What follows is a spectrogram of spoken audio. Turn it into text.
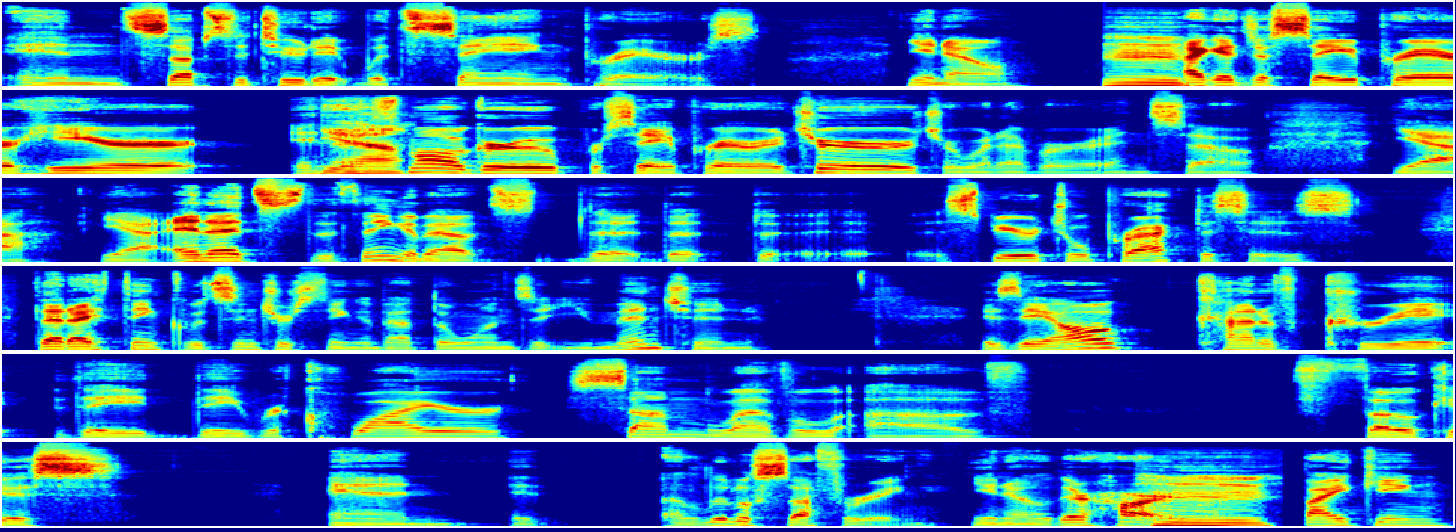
and substitute it with saying prayers. You know, Mm. I could just say a prayer here in Yeah. a small group or say a prayer at church or whatever. And so, yeah, yeah. And that's the thing about the, the, the uh, spiritual practices that I think what's interesting about the ones that you mentioned is they all kind of create, they, they require some level of focus and it, a little suffering. You know, they're hard. Mm. Biking,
